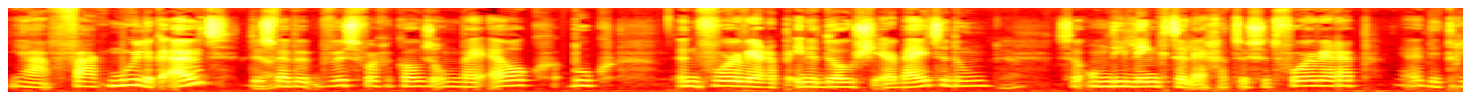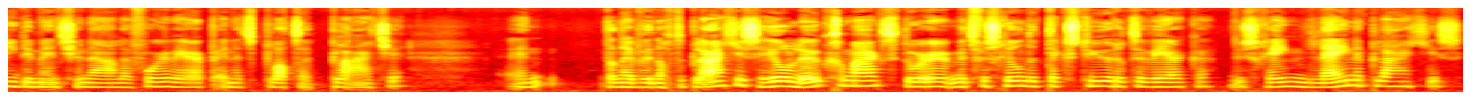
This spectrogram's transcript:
ja, vaak moeilijk uit. Dus ja. we hebben bewust voor gekozen om bij elk boek een voorwerp in het doosje erbij te doen. Ja. Zo, om die link te leggen tussen het voorwerp, hè, dit driedimensionale voorwerp, en het platte plaatje. En dan hebben we nog de plaatjes heel leuk gemaakt door met verschillende texturen te werken. Dus geen lijnenplaatjes,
